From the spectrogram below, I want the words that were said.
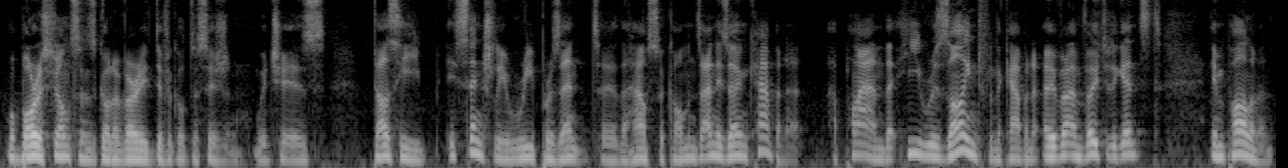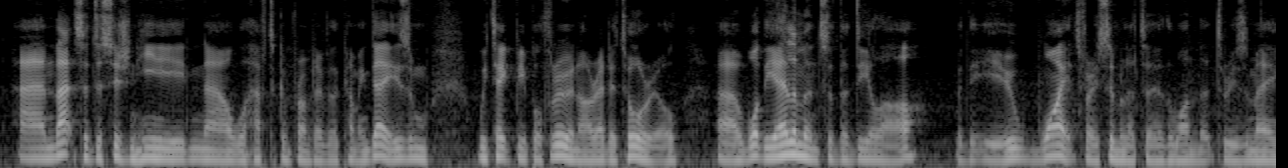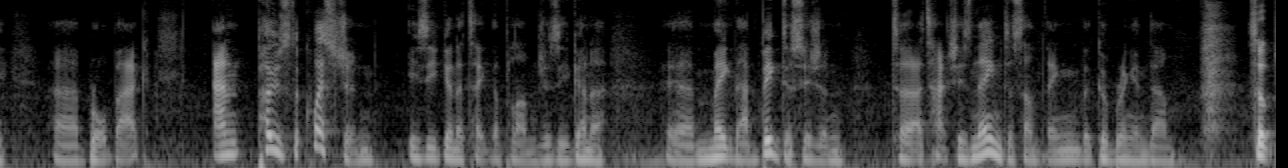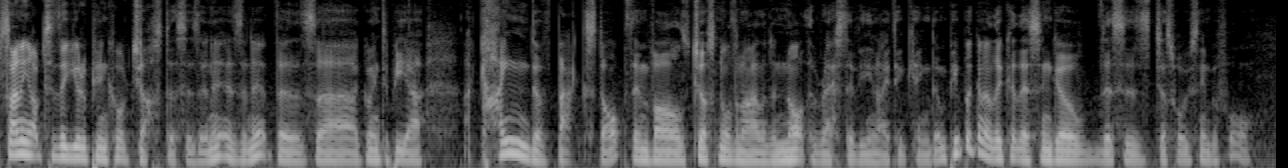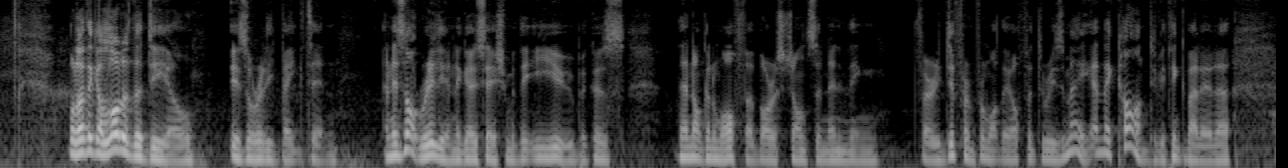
Well, Boris Johnson's got a very difficult decision, which is does he essentially represent to the House of Commons and his own cabinet a plan that he resigned from the cabinet over and voted against in Parliament? And that's a decision he now will have to confront over the coming days. And we take people through in our editorial uh, what the elements of the deal are with the EU, why it's very similar to the one that Theresa May uh, brought back, and pose the question is he going to take the plunge? Is he going to uh, make that big decision to attach his name to something that could bring him down? So, signing up to the European Court of Justice is in it, isn't it? There's uh, going to be a, a kind of backstop that involves just Northern Ireland and not the rest of the United Kingdom. People are going to look at this and go, this is just what we've seen before. Well, I think a lot of the deal is already baked in. And it's not really a negotiation with the EU because they're not going to offer Boris Johnson anything very different from what they offered Theresa May, and they can't. If you think about it, uh,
